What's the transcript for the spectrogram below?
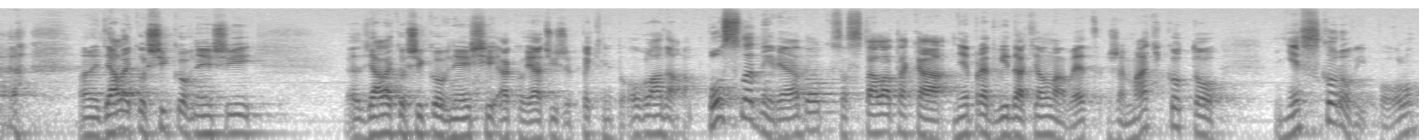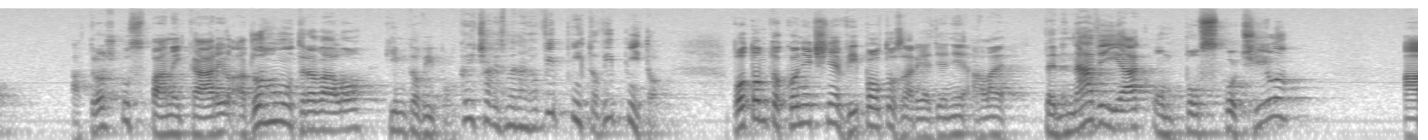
on je ďaleko šikovnejší, ďaleko šikovnejší ako ja, čiže pekne to ovláda. A posledný riadok sa stala taká nepredvídateľná vec, že Maťko to neskoro vypol, a trošku spanikáril a dlho mu trvalo, kým to vypol. Kričali sme na ňo, vypni to, vypni to. Potom to konečne vypol to zariadenie, ale ten navíjak, on poskočil a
